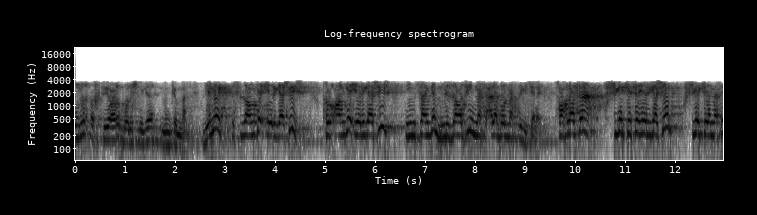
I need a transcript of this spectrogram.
uni ixtiyori bo'lishligi mumkin emas demak islomga ergashish qur'onga ergashish insonga mizojiy masala bo'lmasligi kerak xohlasa hushiga kelsa ergashib hushiga kelmasa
